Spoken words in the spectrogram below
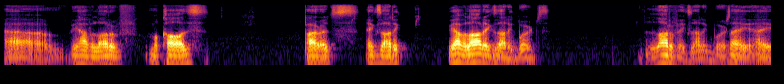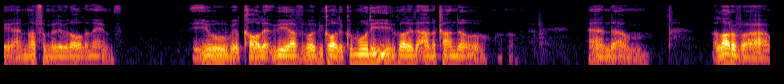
Uh, we have a lot of macaws, parrots, exotic. We have a lot of exotic birds. A lot of exotic birds. I, I, I'm not familiar with all the names. You will call it, we have what we call the kumudi, you call it the anaconda, and um, a lot of uh,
